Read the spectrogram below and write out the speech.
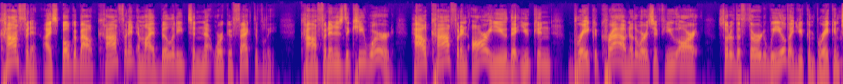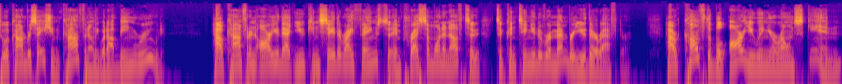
Confident. I spoke about confident in my ability to network effectively. Confident is the key word. How confident are you that you can break a crowd? In other words, if you are sort of the third wheel, that you can break into a conversation confidently without being rude. How confident are you that you can say the right things to impress someone enough to, to continue to remember you thereafter? How comfortable are you in your own skin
